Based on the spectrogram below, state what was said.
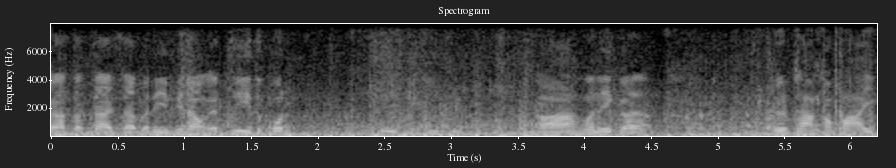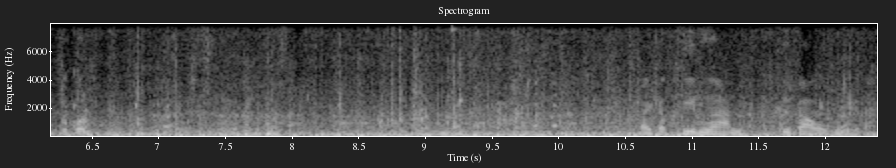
กราบตักทายสวัสดีพี่น้องเอฟซีทุกคนอ่าวันนี้ก็เดินทางเข้าป่าอีกทุกคน ไปกับทีมงานคือเก้าคนนี้ก็ได้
